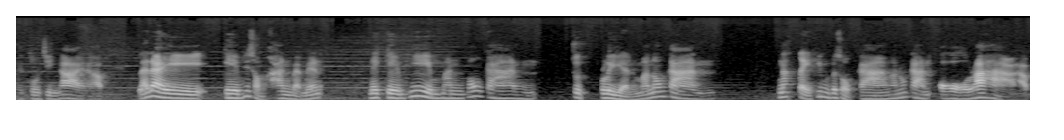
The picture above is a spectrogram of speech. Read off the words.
เป็นตัวจริงได้นะครับและในเกมที่สำคัญแบบนี้ในเกมที่มันต้องการจุดเปลี่ยนมันต้องการนักเตะที่มีประสบการณ์มันต้องการออร่าครับ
